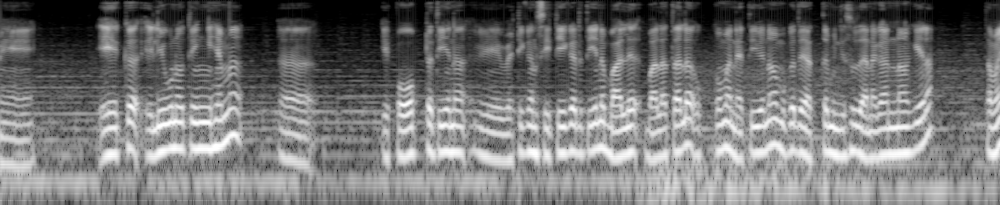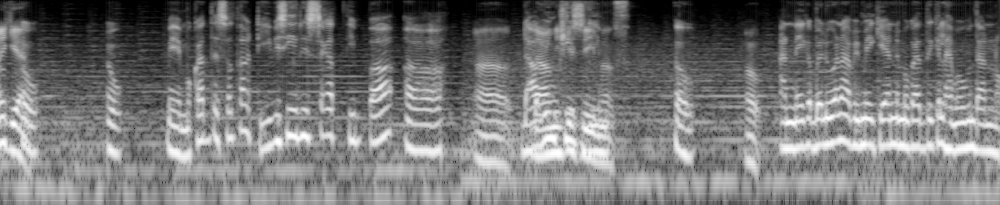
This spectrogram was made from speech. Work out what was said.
මේ ඒක එලිවුණොතින් එහෙම පෝප්ට තියෙන වැටිකන් සිටියකට තියෙන බල බලතල ඔක්කොම නැතිවෙන මොකද ඇත්ත මිනිසු දැනගන්නවා කියලා තමයි කිය ඔව්. මේ මොකක්ද සතා? ටීවිසිරිස්ස එකත් තිබ්බා ඩාමිචීමස් ඔව්. ඔව්. අන්න එක බලුවන අපි මේ කියන්න මොකක්ද කියල හැම දන්න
